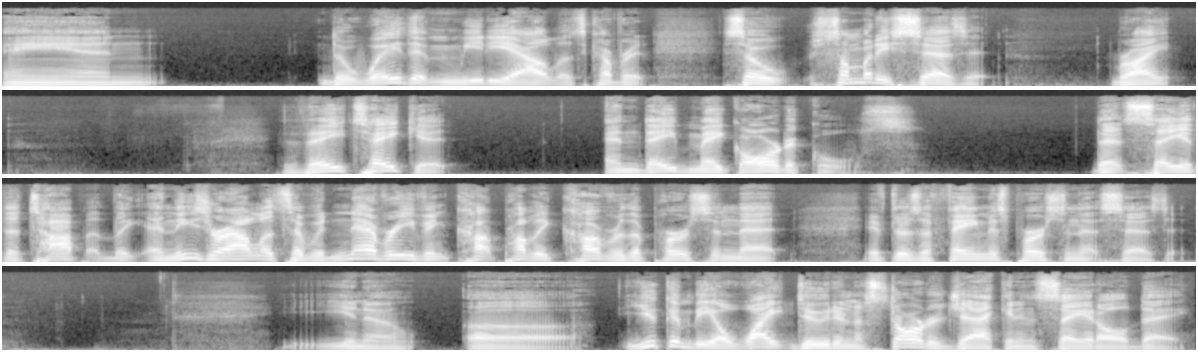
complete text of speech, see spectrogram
And the way that media outlets cover it. So somebody says it, right? They take it and they make articles that say at the top, and these are outlets that would never even co- probably cover the person that, if there's a famous person that says it. You know, uh, you can be a white dude in a starter jacket and say it all day.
